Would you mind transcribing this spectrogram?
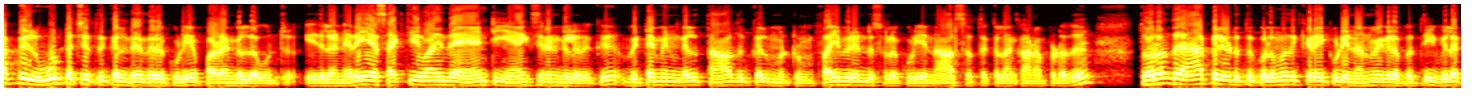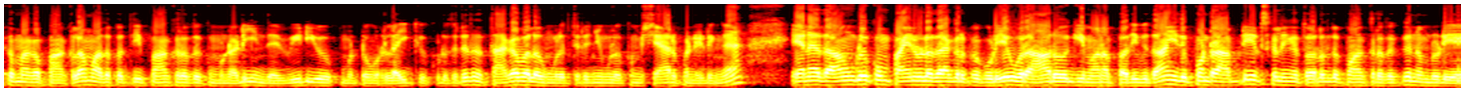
ஆப்பிள் ஊட்டச்சத்துக்கள் நிறைந்திருக்கக்கூடிய பழங்களில் ஒன்று. இதில் நிறைய சக்தி வாய்ந்த ஆன்டி ஆக்சிடென்ட்கள் இருக்குது விட்டமின்கள் தாதுக்கள் மற்றும் ஃபைபர் என்று சொல்லக்கூடிய நார் சத்துக்கள்லாம் காணப்படுது. தொடர்ந்து ஆப்பிள் எடுத்துக்கொள்ளும்போது கிடைக்கக்கூடிய நன்மைகளை பற்றி விளக்கமாக பார்க்கலாம். அதை பற்றி பார்க்குறதுக்கு முன்னாடி இந்த வீடியோவுக்கு மட்டும் ஒரு லைக் கொடுத்துட்டு இந்த தகவலை உங்களுக்கு தெரிஞ்சவங்களுக்கும் ஷேர் பண்ணிடுங்க. ஏன்னா அது அவங்களுக்கும் பயனுள்ளதாக இருக்கக்கூடிய ஒரு ஆரோக்கியமான பதிவு தான். இது போன்ற அப்டேட்ஸ்களை நீங்கள் தொடர்ந்து பார்க்குறதுக்கு நம்மளுடைய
